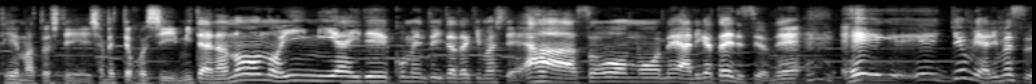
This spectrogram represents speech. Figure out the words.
テーマとして喋ってほしいみたいなのの意味合いでコメントいただきまして、ああ、そう、もうね、ありがたいですよね。えーえ興味あります？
